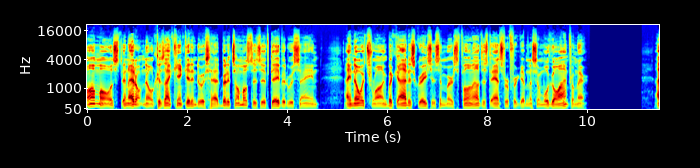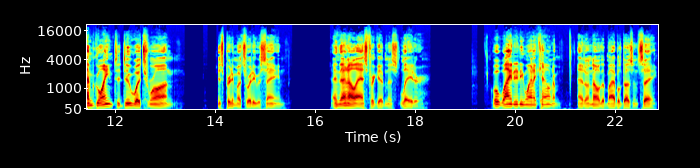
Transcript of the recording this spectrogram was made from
almost, and I don't know because I can't get into his head, but it's almost as if David was saying, I know it's wrong, but God is gracious and merciful, and I'll just ask for forgiveness and we'll go on from there. I'm going to do what's wrong is pretty much what he was saying. And then I'll ask forgiveness later. Well, why did he want to count them? I don't know. The Bible doesn't say.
